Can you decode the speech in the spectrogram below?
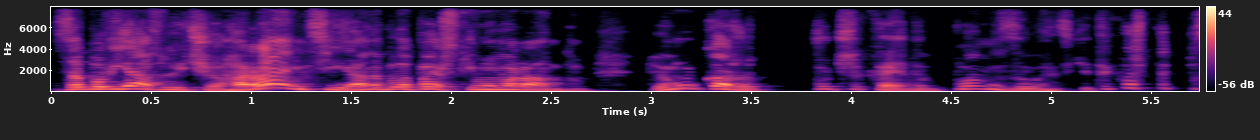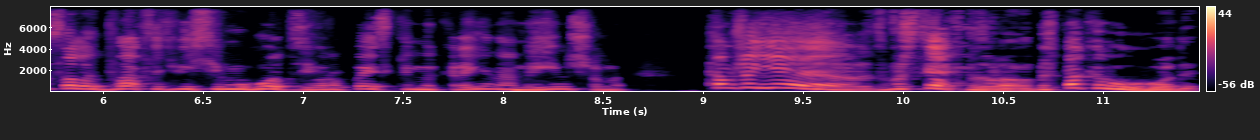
зобов'язуючи гарантії, а не Будапештський меморандум, то йому кажуть: почекайте, пане Зеленський, так ви ж підписали 28 угод з європейськими країнами і іншими. Там же є, ви ж це як називали, безпекові угоди.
